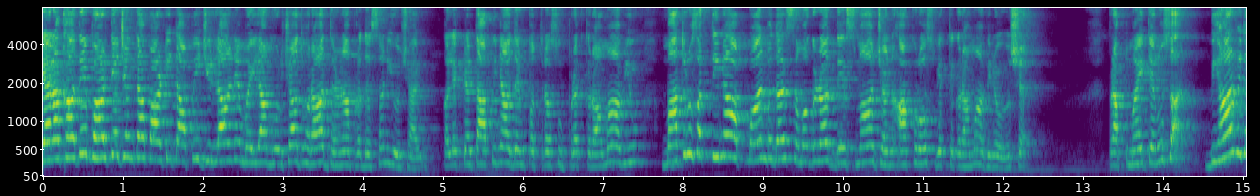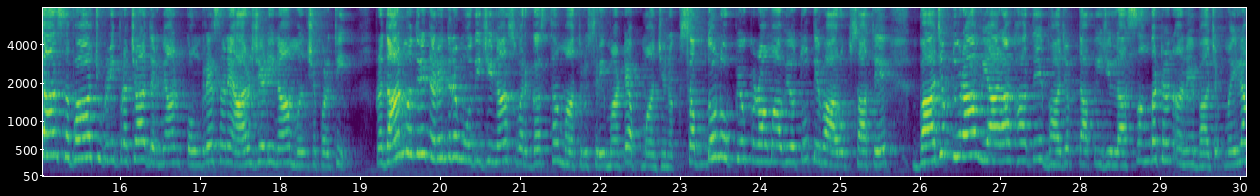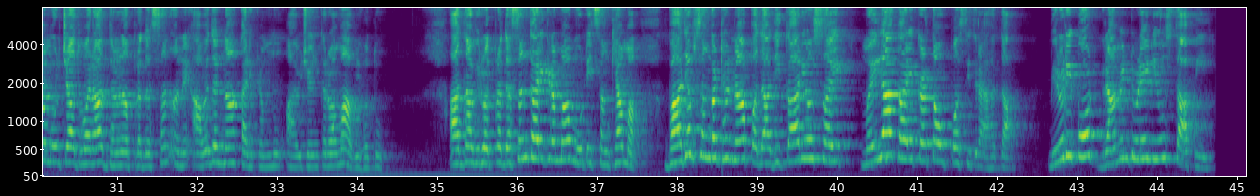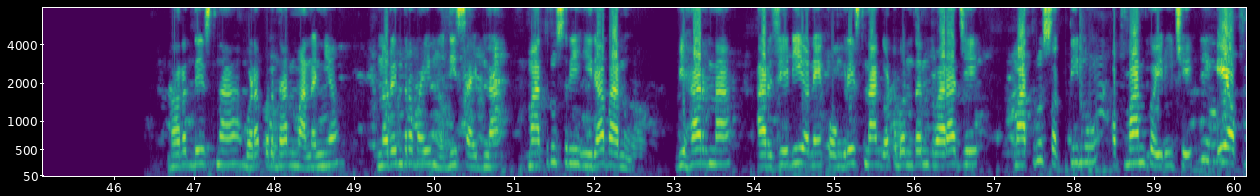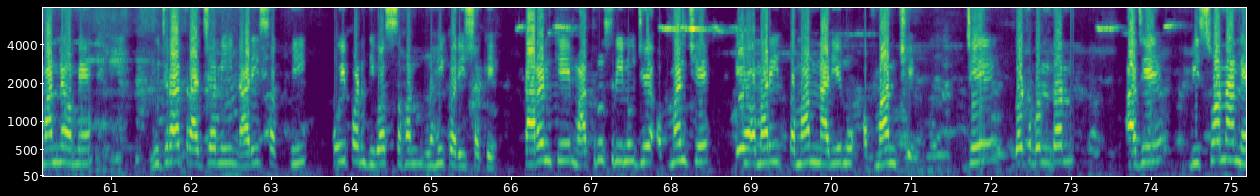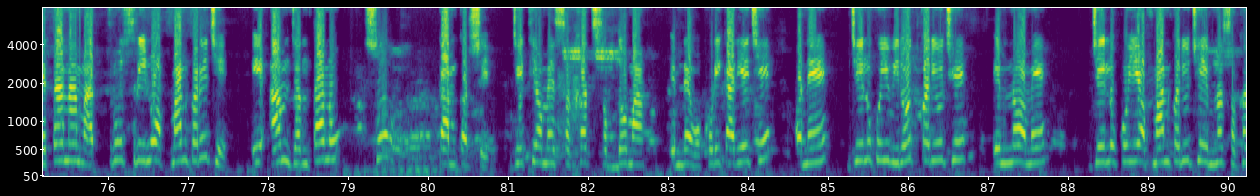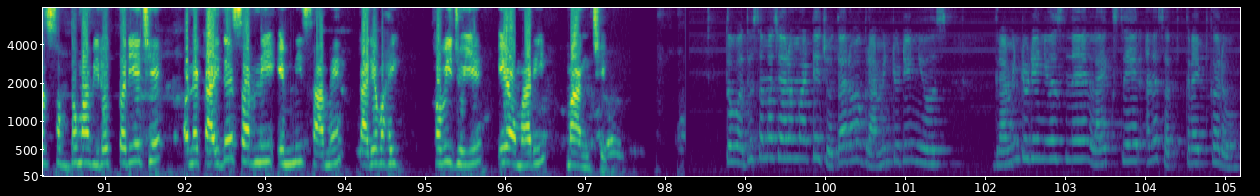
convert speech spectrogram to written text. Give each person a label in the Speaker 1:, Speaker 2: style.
Speaker 1: વ્યારા ખાતે ભારતીય જનતા પાર્ટી તાપી જિલ્લા અને મહિલા મોરચા દ્વારા ધરણા પ્રદર્શન યોજાયું. કલેક્ટર તાપીના આદનપત્ર સુપ્રત કરવામાં આવ્યું. માતૃશક્તિના અપમાન બદલ સમગ્ર દેશમાં જન આક્રોશ વ્યક્ત કરવામાં આવી રહ્યો છે. પ્રાપ્ત માહિતી અનુસાર, બિહાર વિધાનસભા ચૂંટણી પ્રચાર દરમિયાન કોંગ્રેસ અને આરજેડીના મંચ પરથી પ્રધાનમંત્રી નરેન્દ્ર મોદીજીના સ્વર્ગસ્થ માતૃશ્રી માટે અપમાનજનક શબ્દોનો ઉપયોગ કરવામાં આવ્યો હતો તેવા આરોપ સાથે ભાજપ દ્વારા વ્યારા ખાતે ભાજપ તાપી જિલ્લા સંગઠન અને ભાજપ મહિલા મોરચા દ્વારા ધરણા પ્રદર્શન અને આવેદનના કાર્યક્રમનું આયોજન કરવામાં આવ્યું હતું. આજના વિરોધ પ્રદર્શન કાર્યક્રમમાં મોટી સંખ્યામાં ભાજપ સંગઠનના પદાધિકારીઓ સહિત મહિલા કાર્યકર્તાઓ ઉપસ્થિત રહ્યા હતા. Bureau report, Gramin Today News Tapi.
Speaker 2: Bharat દેશના વડાપ્રધાન માનનીય નરેન્દ્રભાઈ મોદી સાહેબના માતૃશ્રી હીરાબાનું બિહારના આરજેડી અને કોંગ્રેસના ગઠબંધન દ્વારા જે માતૃશક્તિનું અપમાન કર્યું છે, એ અપમાનને અમે ગુજરાત રાજ્યની નારી શક્તિ કોઈ પણ દિવસ સહન નહીં કરી શકે. કારણ કે માતૃશ્રીનું જે અપમાન છે, એ અમારી તમામ નારીઓનું અપમાન છે. જે ગઠબંધન આજે વિશ્વના નેતાના માતૃશ્રીનું અપમાન કરે છે, એ આમ જનતાનું શું કામ કરશે? જેથી અમે સખત શબ્દોમાં એમને વખોડી કાઢીએ છીએ અને જે લોકોએ વિરોધ કર્યો છે, એમનો અમે જે લોકોએ અપમાન કર્યું છે, એમનો સખત શબ્દોમાં વિરોધ કરીએ છીએ અને કાયદેસરની એમની સામે કાર્યવાહી થવી જોઈએ એ અમારી માંગ છે.
Speaker 3: તો વધુ સમાચારો માટે જોતા રહો Gramin Today News. Gramin Today ન્યૂઝને લાઇક શેર અને સબસ્ક્રાઇબ કરો.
